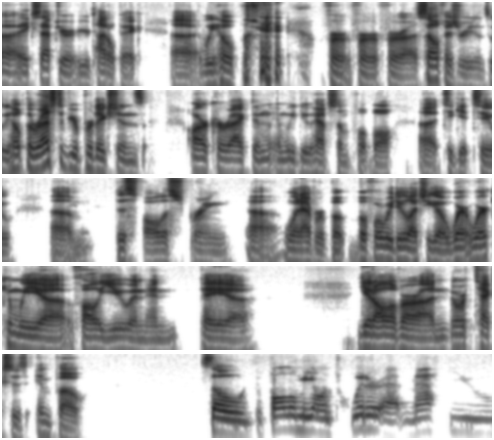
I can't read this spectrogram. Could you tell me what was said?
uh, except your your title pick, uh, we hope for for for uh, selfish reasons, we hope the rest of your predictions are correct, and, and we do have some football uh, to get to. Um, this fall or spring, uh, whenever. But before we do let you go, where where can we uh, follow you and and pay uh, get all of our uh, North Texas info? So follow me on Twitter at Matthew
